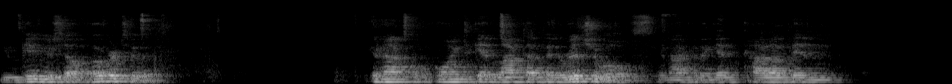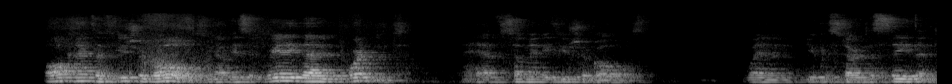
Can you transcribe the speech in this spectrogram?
you give yourself over to it. You're not going to get locked up in rituals, you're not going to get caught up in all kinds of future goals. You know, is it really that important to have so many future goals when you can start to see that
